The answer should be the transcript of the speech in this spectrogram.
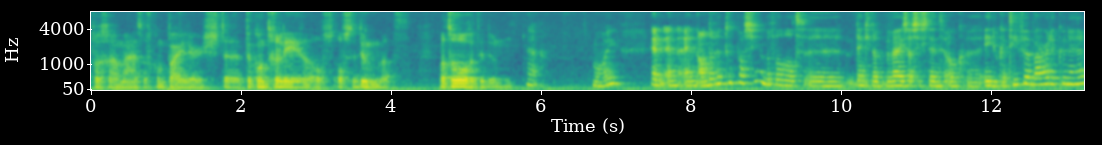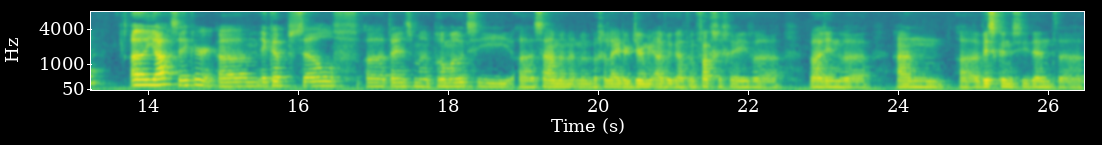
programma's of compilers te, te controleren of, of ze doen wat, wat ze horen te doen. Ja, mooi. En, en, en andere toepassingen? Bijvoorbeeld, denk je dat bewijsassistenten ook educatieve waarde kunnen hebben? Uh, ja, zeker. Um, ik heb zelf uh, tijdens mijn promotie uh, samen met mijn begeleider Jeremy Avigat een vak gegeven waarin we aan wiskundestudenten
